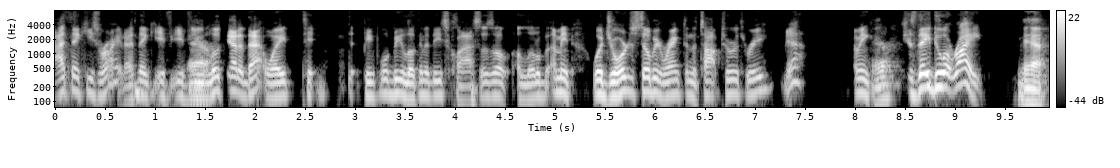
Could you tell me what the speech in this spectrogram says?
i think he's right. I think if, if yeah. you look at it that way t- people would be looking at these classes a, a, little bit i mean would georgia still be ranked in the top two or three? Yeah. I mean because yeah. they do it right. Yeah.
